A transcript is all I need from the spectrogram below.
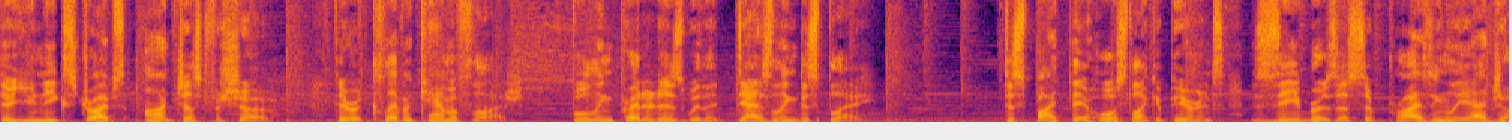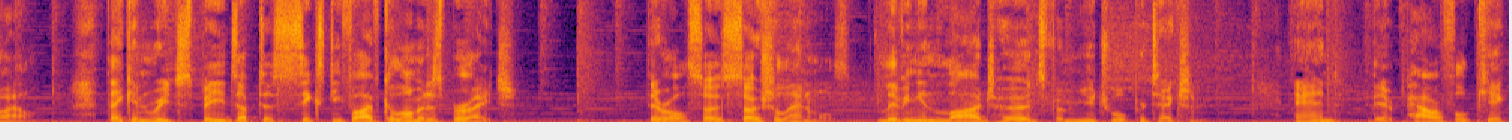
Their unique stripes aren't just for show. They're a clever camouflage, fooling predators with a dazzling display. Despite their horse-like appearance, zebras are surprisingly agile. They can reach speeds up to 65 kilometers per h. They're also social animals, living in large herds for mutual protection and their powerful kick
